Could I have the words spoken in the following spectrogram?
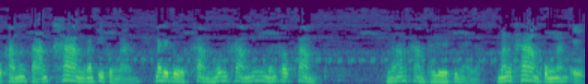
กข้ามทั้งสารข้ามกันที่ตรงนั้น ไม่ได้โดดข้ามนู้นข้ามนี่เหมือนเขาข้าม น้ำข้ามทะเลที่ไหนล่ะ มันข้ามตรงนั้นเอง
